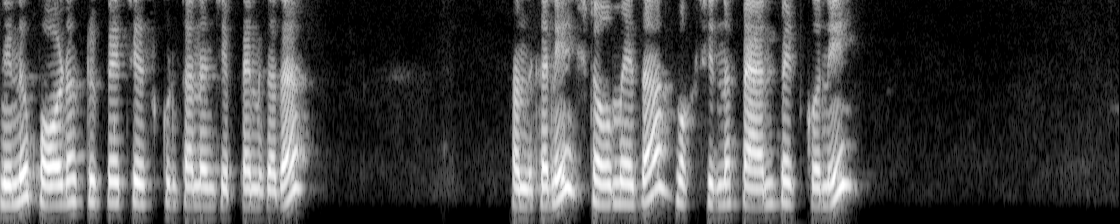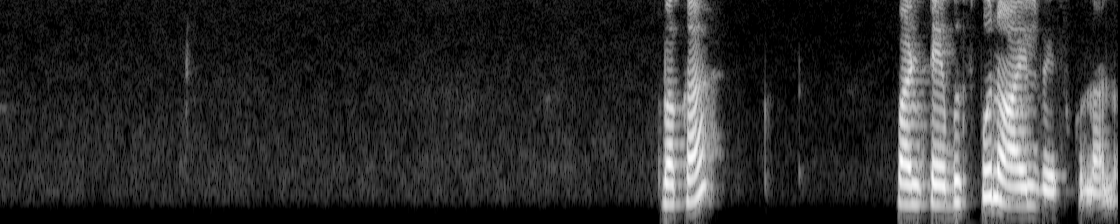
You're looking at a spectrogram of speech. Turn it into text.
నేను పౌడర్ ప్రిపేర్ చేసుకుంటానని చెప్పాను కదా? అందుకని స్టవ్ మీద ఒక చిన్న ప్యాన్ పెట్టుకొని ఒక వన్ టేబుల్ స్పూన్ ఆయిల్ వేసుకున్నాను.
